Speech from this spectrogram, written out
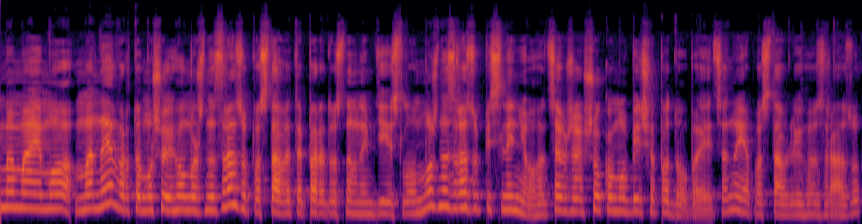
ми маємо маневр, тому що його можна зразу поставити перед основним дієсловом, можна зразу після нього. Це вже що кому більше подобається. Ну, я поставлю його зразу.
